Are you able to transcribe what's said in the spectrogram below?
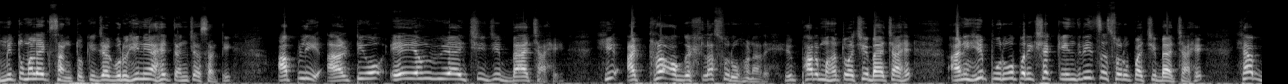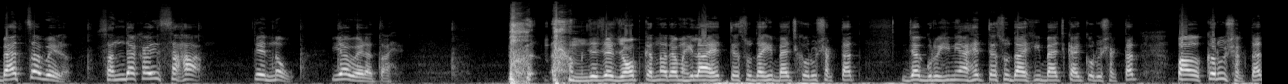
मी तुम्हाला एक सांगतो की ज्या गृहिणी आहेत त्यांच्यासाठी आपली R T O A M V आयची जी बॅच आहे ही अठरा ऑगस्टला सुरू होणार आहे. ही फार महत्त्वाची बॅच आहे आणि ही पूर्वपरीक्षा केंद्रीय स्वरूपाची बॅच आहे. ह्या बॅचचा वेळ संध्याकाळी सहा ते नऊ या वेळात आहे. म्हणजे ज्या जॉब करणाऱ्या महिला आहेत ते सुद्धा ही बॅच करू शकतात. ज्या गृहिणी आहेत त्या सुद्धा ही बॅच काय करू शकतात? पा करू शकतात.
